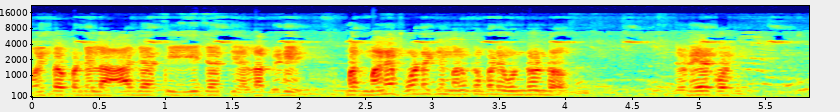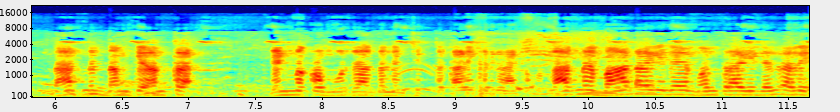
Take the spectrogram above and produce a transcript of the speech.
ಮೈ ತಗೊಂಡಿಲ್ಲ ಆ ಜಾತಿ, ಈ ಜಾತಿ ಎಲ್ಲ ಬಿಡಿ. ಮತ್ ಮನೆ ಫೋಟೋಕ್ಕೆ ಮಲ್ಕೊಂಬಡಿ ಉಂಡುಂಡು. ದುಡಿಯಕ್ ಹೋಗಿ. ನಾಲ್ಕನೇ ನಂಬಿಕೆ ಅಂತರ ಹೆಣ್ಮಕ್ಳು ಮೂರ್ ಜಾಗದಲ್ಲಿ ನಿಮ್ಗೆ ಸಿಕ್ತ ತಾಳಿ ಕಡಿಮೆ ಹಾಕಬಹುದು ನಾಲ್ಕನೇ ಬಾಟ ಆಗಿದೆ, ಮಂತ್ರ ಆಗಿದೆ ಅಂದ್ರೆ ಅಲ್ಲಿ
